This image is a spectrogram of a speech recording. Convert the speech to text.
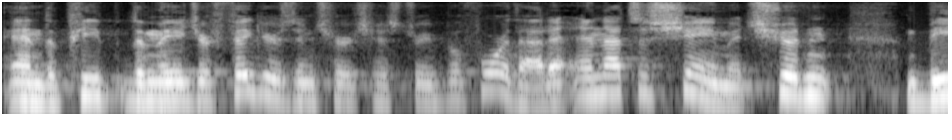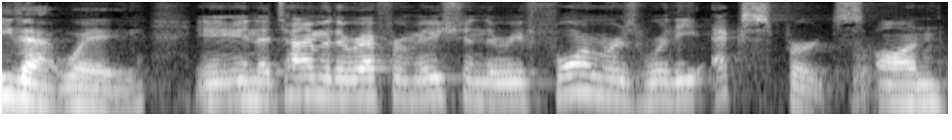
and the, peop- the major figures in church history before that. And that's a shame. It shouldn't be that way. In the time of the Reformation, the reformers were the experts on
